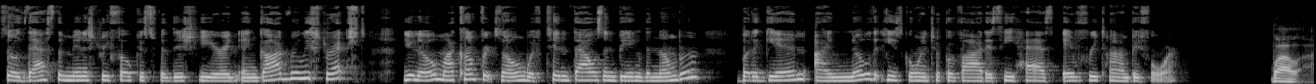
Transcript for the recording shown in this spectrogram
So that's the ministry focus for this year. And, and God really stretched, you know, my comfort zone with 10,000 being the number. But again, I know that He's going to provide as He has every time before. Wow,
